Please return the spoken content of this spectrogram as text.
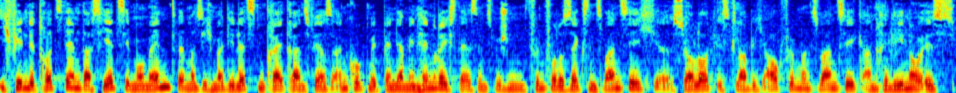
ich finde trotzdem, dass jetzt im Moment, wenn man sich mal die letzten drei Transfers anguckt, mit Benjamin Henrichs, der ist inzwischen fünf oder 26, äh, Sörlot ist, glaube ich, auch 25, Angelino ist,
